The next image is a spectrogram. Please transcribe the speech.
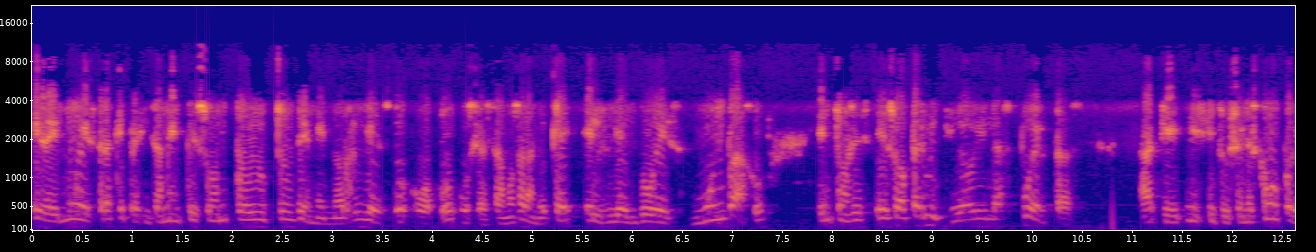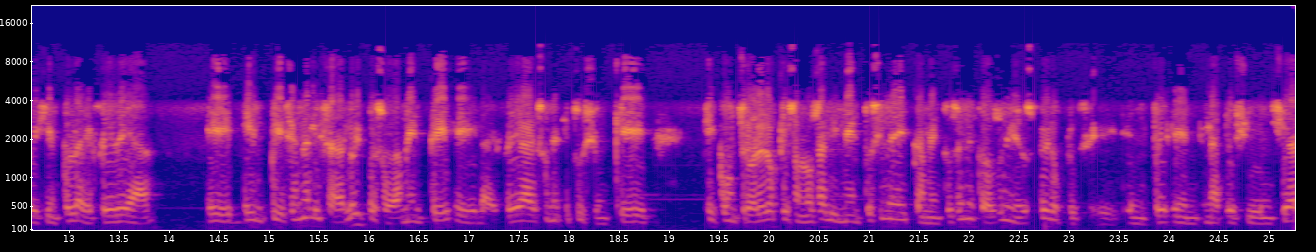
que demuestra que precisamente son productos de menor riesgo, ojo, o sea, estamos hablando que el riesgo es muy bajo, entonces, eso ha permitido abrir las puertas a que instituciones como, por ejemplo, la FDA eh, empiece a analizarlo y pues obviamente eh, la FDA es una institución que, que controla lo que son los alimentos y medicamentos en Estados Unidos, pero pues eh, en, la presidencia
